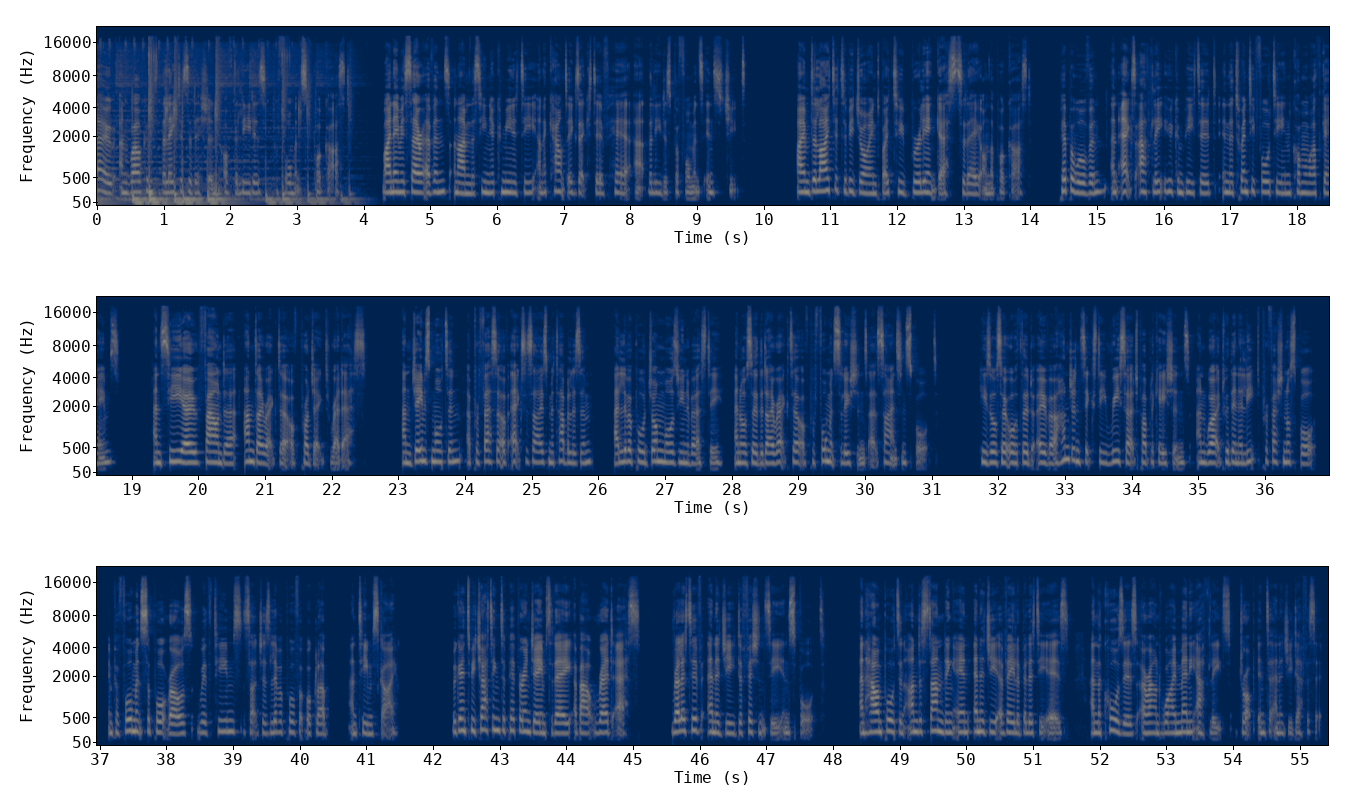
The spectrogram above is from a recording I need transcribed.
Hello, and welcome to the latest edition of the Leaders Performance Podcast. My name is Sarah Evans, and I'm the Senior Community and Account Executive here at the Leaders Performance Institute. I am delighted to be joined by two brilliant guests today on the podcast Pippa Woolven, an ex athlete who competed in the 2014 Commonwealth Games, and CEO, founder, and director of Project Red S, and James Morton, a professor of exercise metabolism at Liverpool John Moores University and also the Director of Performance Solutions at Science in Sport. He's also authored over 160 research publications and worked within elite professional sport in performance support roles with teams such as Liverpool Football Club and Team Sky. We're going to be chatting to Pippa and James today about RED S, relative energy deficiency in sport, and how important understanding energy availability is and the causes around why many athletes drop into energy deficit.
